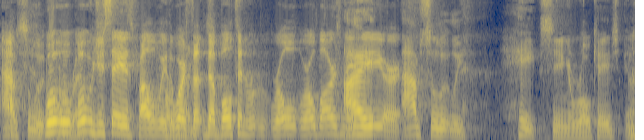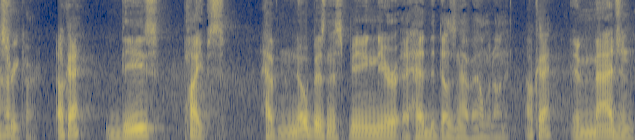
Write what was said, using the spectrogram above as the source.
Absolute. What, what, would you say is probably the worst? The, Horrendous. the Bolton roll, roll bars, I or absolutely hate seeing a roll cage in a Uh-huh. street car. Okay. These pipes have no business being near a head that doesn't have a helmet on it. Okay. Imagine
